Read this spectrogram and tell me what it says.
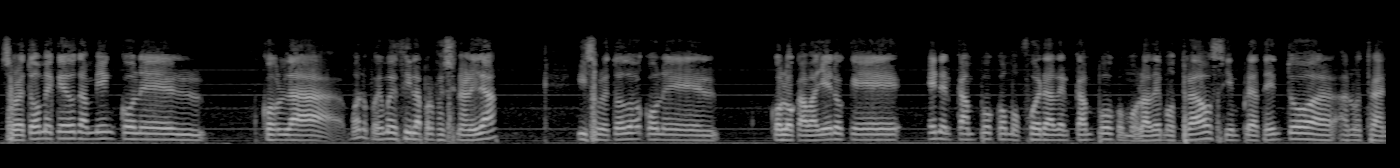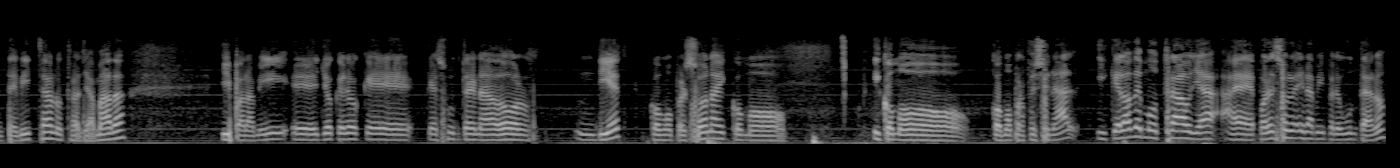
Sobre todo me quedo también con el, con la, bueno, podemos decir la profesionalidad y sobre todo con el, con lo caballero que en el campo como fuera del campo, como lo ha demostrado, siempre atento a, a nuestras entrevistas, a nuestras llamadas y para mí eh, yo creo que, que es un entrenador 10 como persona y como y como como profesional y que lo ha demostrado ya eh, por eso era mi pregunta no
